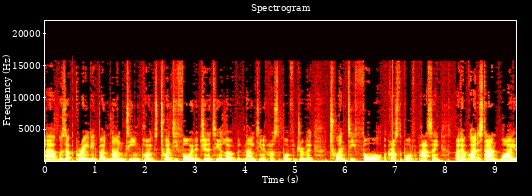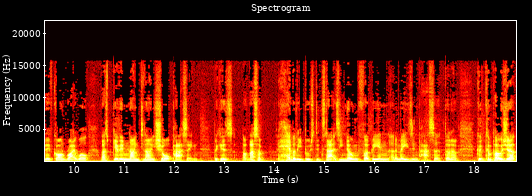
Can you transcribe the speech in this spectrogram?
uh, was upgraded by 19 points, 24 in agility alone, but 19 across the board for dribbling, 24 across the board for passing. I don't quite understand why they've gone, right, well, let's give him 99 short passing, because uh, that's a heavily boosted stat. Is he known for being an amazing passer? Don't know. Good composure,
